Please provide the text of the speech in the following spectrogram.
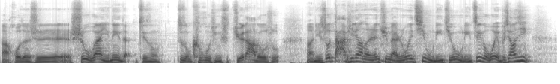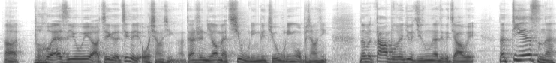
啊，或者是十五万以内的这种这种客户群是绝大多数啊。你说大批量的人去买荣威七五零、九五零，这个我也不相信。啊，包括 SUV 啊，这个这个我相信啊，但是你要买七五零跟九五零，我不相信。那么大部分就集中在这个价位。那 DS 呢？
